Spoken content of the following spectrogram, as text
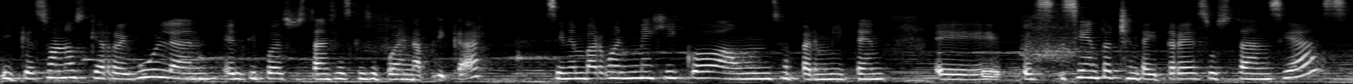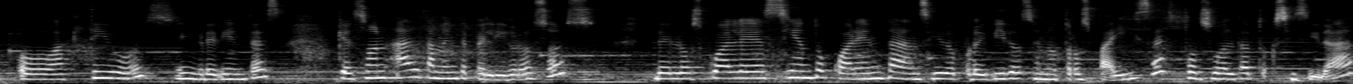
y que son los que regulan el tipo de sustancias que se pueden aplicar. Sin embargo, en México aún se permiten eh, pues 183 sustancias o activos, ingredientes, que son altamente peligrosos, de los cuales 140 han sido prohibidos en otros países por su alta toxicidad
